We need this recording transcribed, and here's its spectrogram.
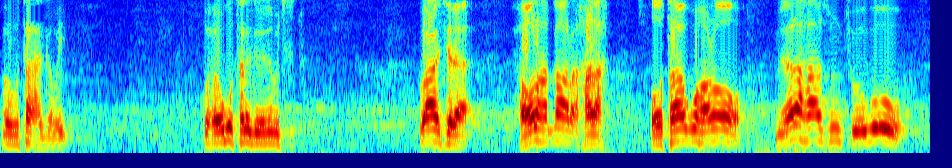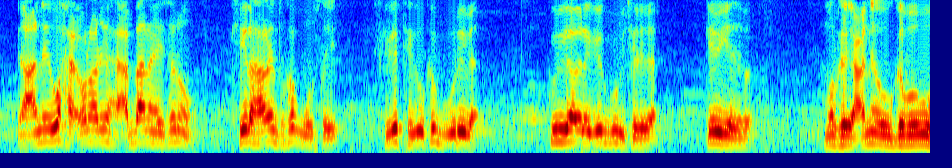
markuu talax gabay. Wuxuu ugu talagelayna ma jirto. Waxaa jira xoolaha qaar hadha oo taagu hadho oo meelahaasun joogo oo yacni waxay cunaan iyo waxay cabbaan haysanoo kii lahaana intuu ka quustay iskaga tegey oo ka guurayba. Gurigaaba lagaga guuri jirayba gebigeedaba. Marka yacni uu gaboobo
